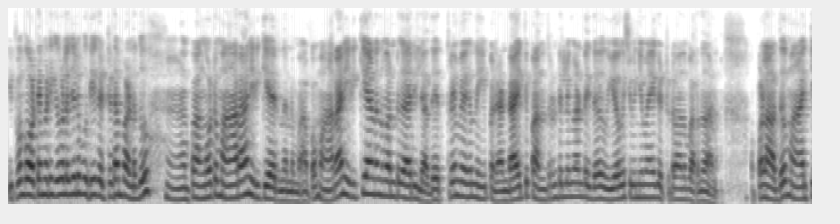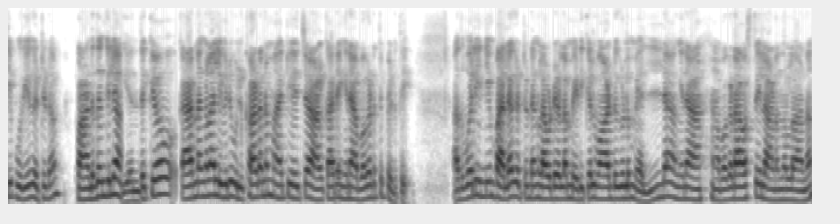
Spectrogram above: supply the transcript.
ഇപ്പം കോട്ടയം മെഡിക്കൽ കോളേജിൽ പുതിയ കെട്ടിടം പണിതു. അപ്പം അങ്ങോട്ട് മാറാനിരിക്കുകയായിരുന്നു അപ്പം മാറാനിരിക്കുകയാണെന്ന് പറഞ്ഞിട്ട് കാര്യമില്ല. അത് എത്രയും വേഗം ഈ പ- രണ്ടായിരത്തി പന്ത്രണ്ടിലും കണ്ട് ഇത് ഉപയോഗശൂന്യമായ കെട്ടിടമാണെന്ന് പറഞ്ഞതാണ്. അപ്പോൾ അത് മാറ്റി പുതിയ കെട്ടിടം പണിതെങ്കിലും എന്തൊക്കെയോ കാരണങ്ങളാൽ ഇവർ ഉദ്ഘാടനം മാറ്റി വെച്ച ആൾക്കാരെ ഇങ്ങനെ അപകടത്തിൽപ്പെടുത്തി. അതുപോലെ ഇനിയും പല കെട്ടിടങ്ങളും അവിടെയുള്ള മെഡിക്കൽ വാർഡുകളും എല്ലാം ഇങ്ങനെ ആ- അപകടാവസ്ഥയിലാണെന്നുള്ളതാണ്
